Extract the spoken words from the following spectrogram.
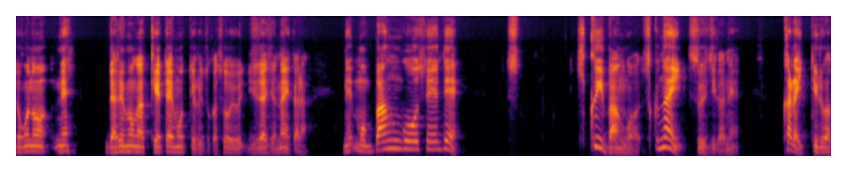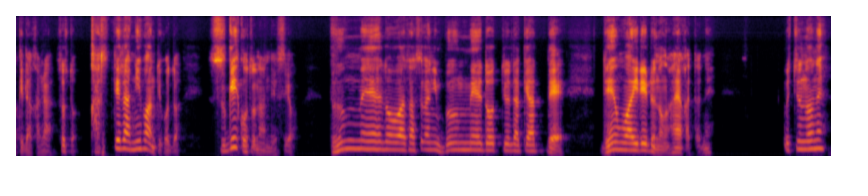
どこのね、誰もが携帯持ってるとかそういう時代じゃないから。ね、もう番号制で、低い番号、少ない数字がね、から言ってるわけだから、そうするとカステラ2番ってことはすげえことなんですよ。文明堂はさすがに文明堂っていうだけあって、電話入れるのが早かったね。うちのね、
